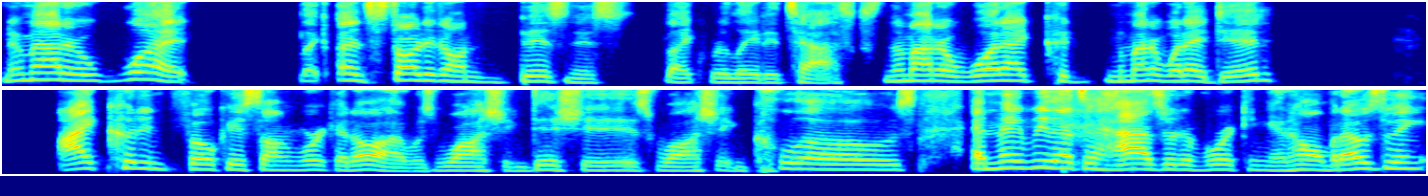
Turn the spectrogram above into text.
No matter what, like I started on business like related tasks. No matter what I could, no matter what I did, I couldn't focus on work at all. I was washing dishes, washing clothes, and maybe that's a hazard of working at home, but I was doing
